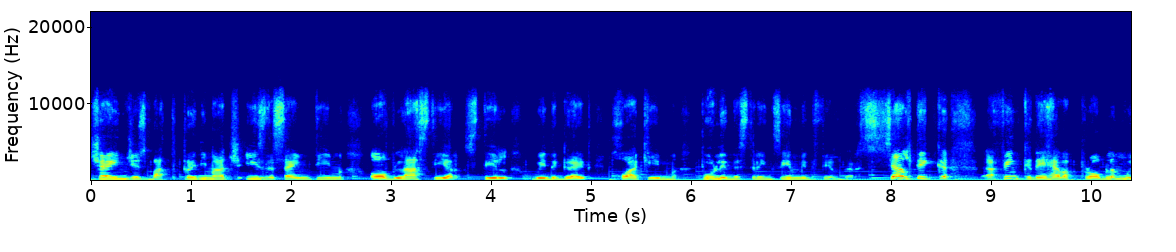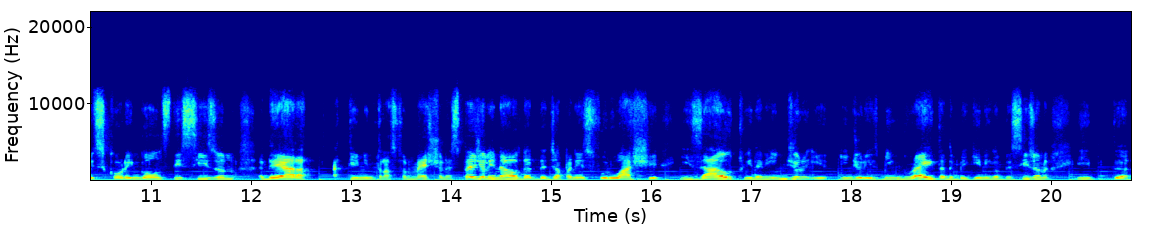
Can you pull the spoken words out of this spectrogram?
changes, but pretty much is the same team of last year, still with the great Joaquin pulling the strings in midfielders. Celtic, I think they have a problem with scoring goals this season. They are a, a team in transformation, especially now that the Japanese Furuhashi is out with an injury. Injury is being great at the beginning of the season. It uh,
